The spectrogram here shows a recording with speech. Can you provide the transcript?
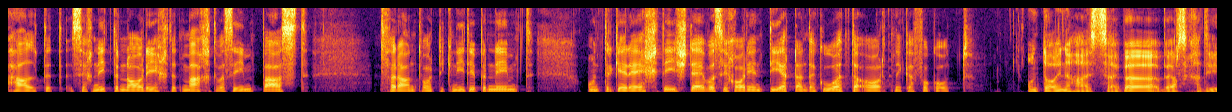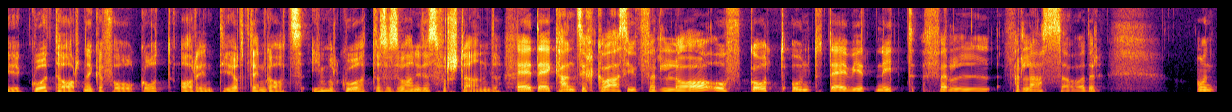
haltet, sich nicht danach richtet, macht, was ihm passt, die Verantwortung nicht übernimmt. Und der Gerechte ist der, der sich orientiert an den guten Ordnungen von Gott. Und da heisst es eben, wer sich an die guten Ordnungen von Gott orientiert, dem geht es immer gut. Also so habe ich das verstanden. Der, der kann sich quasi verlassen auf Gott und der wird nicht ver verlassen, oder? Und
